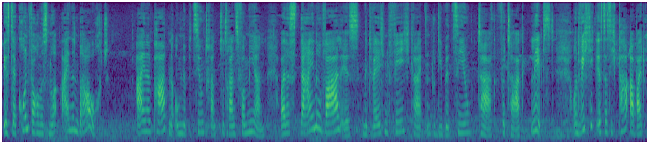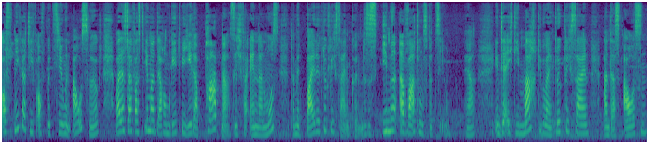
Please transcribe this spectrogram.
ist der Grund, warum es nur einen braucht einen Partner, um eine Beziehung zu transformieren, weil es deine Wahl ist, mit welchen Fähigkeiten du die Beziehung Tag für Tag lebst. Und wichtig ist, dass sich Paararbeit oft negativ auf Beziehungen auswirkt, weil es da fast immer darum geht, wie jeder Partner sich verändern muss, damit beide glücklich sein können. Das ist immer Erwartungsbeziehung, ja, in der ich die Macht über mein Glücklichsein an das Außen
